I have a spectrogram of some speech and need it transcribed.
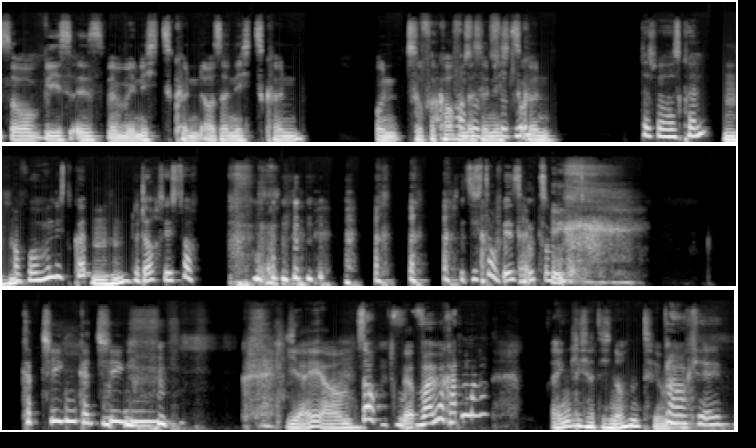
so wie es ist, wenn wir nichts können, außer nichts können. Und zu verkaufen, Außer dass wir nichts tun. können. Dass wir was können, Mhm. obwohl wir nichts können. Mhm. Du doch, siehst doch. siehst doch, wie es funktioniert. Katsching, katsching. ja, ja. So, Ja. wollen wir Karten machen? Eigentlich hatte ich noch ein Thema. Okay.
